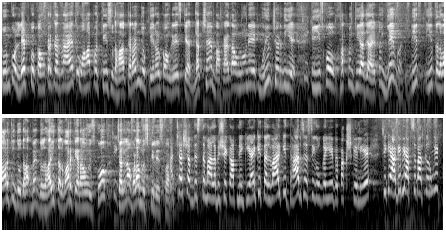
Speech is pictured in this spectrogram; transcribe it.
तो उनको लेफ़्ट को काउंटर करना है तो वहाँ पर के सुधाकरन जो केरल कांग्रेस के अध्यक्ष हैं बाकायदा उन्होंने एक मुहिम छेड़ दी है कि इसको खत्म किया जाए। तो ये ये, ये तलवार की दोधा, मैं दोधारी तलवार कह रहा हूँ इसको चलना बड़ा मुश्किल है इस पर। अच्छा शब्द इस्तेमाल अभिषेक आपने किया है कि तलवार की धार जैसी हो गई है विपक्ष के लिए। ठीक है आगे भी आपसे बात करूँगी।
